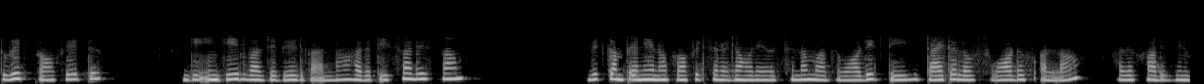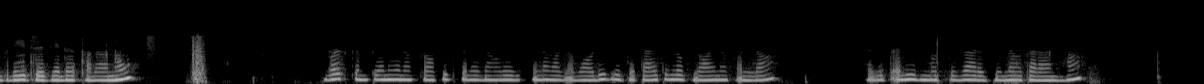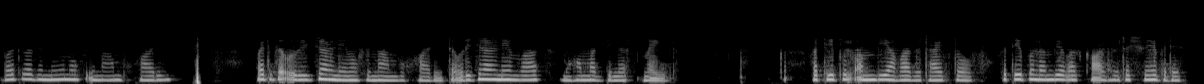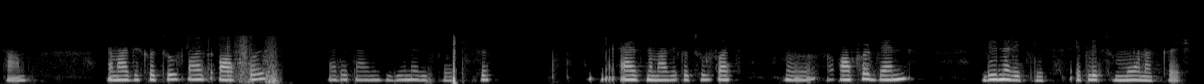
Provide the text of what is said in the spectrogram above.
to which Prophet the Injil was revealed by Allah, Hazrat Isa al-Islam, which companion of Prophet ﷺ was awarded the title of Sword of Allah, Hazrat Khalid bin Walid radiallahu What companion of Prophet ﷺ was awarded with the title of Lion of Allah, Hazrat Ali bin Murtaza radiallahu What was the name of Imam Bukhari? What is the original name of Imam Bukhari? The original name was Muhammad bin Ismail. Khatibul Anbiya was the title of Khatibul Anbiya was called Hazrat Shuaib al-Islam. Namaz al-Khusuf was offered at the time of lunar eclipse as Namaz al-Khusuf was uh, offered when lunar eclipse, eclipse moon occurred.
